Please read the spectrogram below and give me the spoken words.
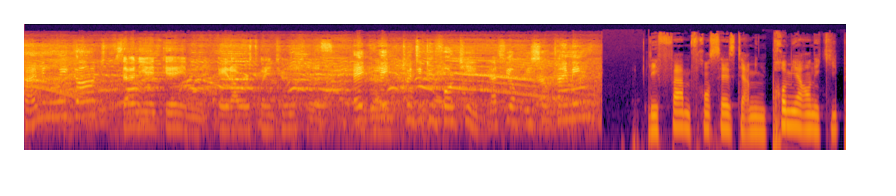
timing we got. 78k in 8 hours 22. 8, 8 22 14. That's the official timing. Les femmes françaises terminent première en équipe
